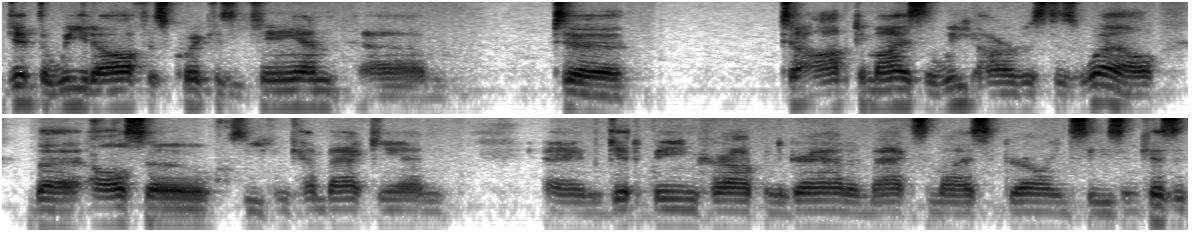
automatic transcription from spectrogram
get the weed off as quick as you can um, to to optimize the wheat harvest as well, but also so you can come back in and get a bean crop in the ground and maximize the growing season. Because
